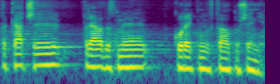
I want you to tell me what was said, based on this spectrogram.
така че трябва да сме коректни в това отношение.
